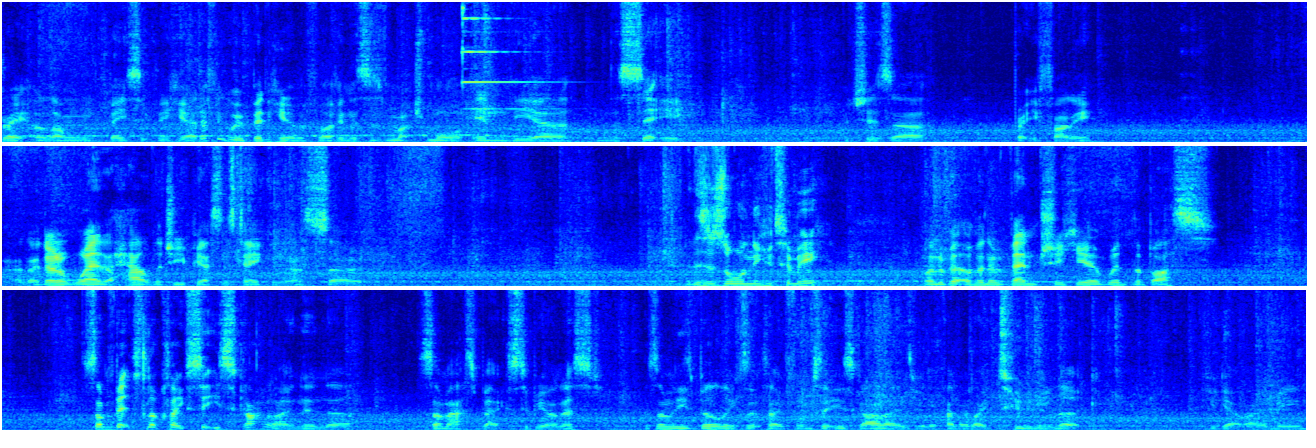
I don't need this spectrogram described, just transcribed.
Straight along basically here. I don't think we've been here before. I think this is much more in the uh, in the city, which is uh, pretty funny. And I don't know where the hell the GPS is taking us, so this is all new to me. On a bit of an adventure here with the bus. Some bits look like City Skyline in uh, some aspects, to be honest. Some of these buildings look like from City Skylines with a kind of like 2D look, if you get what I mean.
